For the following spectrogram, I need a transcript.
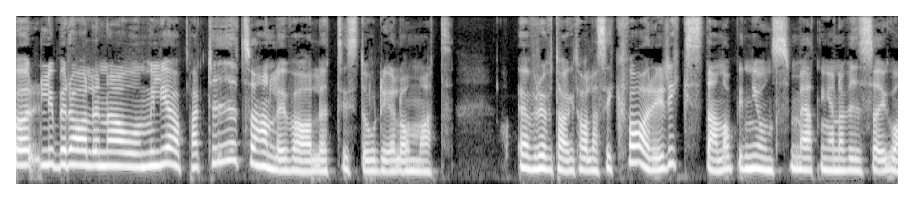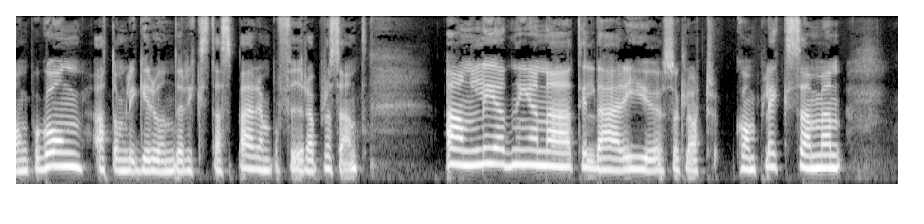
För Liberalerna och Miljöpartiet så handlar ju valet till stor del om att överhuvudtaget hålla sig kvar i riksdagen. Opinionsmätningarna visar ju gång på gång att de ligger under riksdagsspärren på 4% Anledningarna till det här är ju såklart komplexa, men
